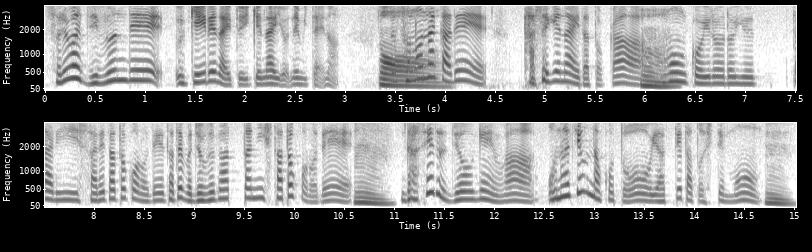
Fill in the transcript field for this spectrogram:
それは自分で受け入れないといけないよねみたいな。その中で稼げないだとか、うん。文句をいろいろ言ったりされたところで例えばジョブ型にしたところで、うん。出せる上限は同じようなことをやってたとしてもうん。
